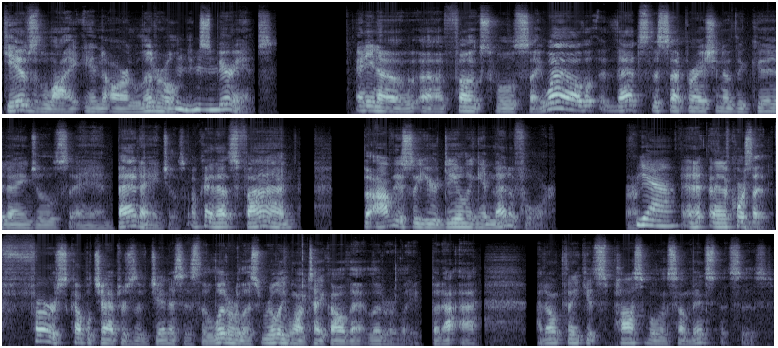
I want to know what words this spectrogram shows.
gives light in our literal Mhm. experience. And you know, uh, folks will say, well, that's the separation of the good angels and bad angels. Okay, that's fine. But obviously, you're dealing in metaphor. Yeah. And, and of course, that first couple chapters of Genesis, the literalists really want to take all that literally. But I, I, I don't think it's possible in some instances.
